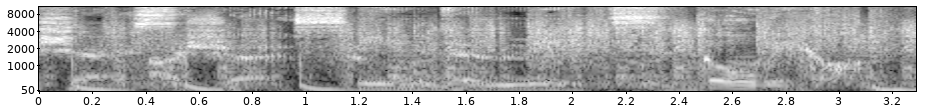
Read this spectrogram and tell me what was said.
HS. HS. In the mix. Go Wiggle.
